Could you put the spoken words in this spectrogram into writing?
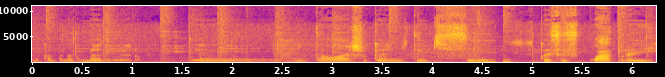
no Campeonato Brasileiro. É, então acho que a gente tem que sim, com esses quatro aí,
